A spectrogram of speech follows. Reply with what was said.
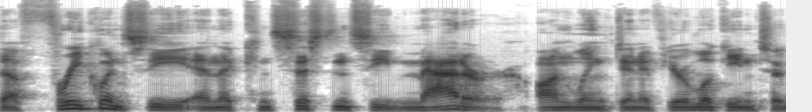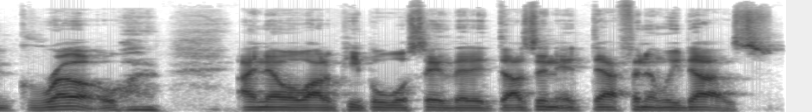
the frequency and the consistency matter on LinkedIn if you're looking to grow. I know a lot of people will say that it doesn't. It definitely does.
